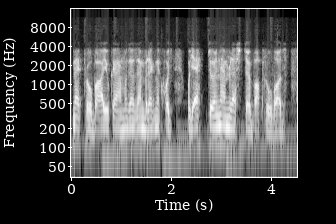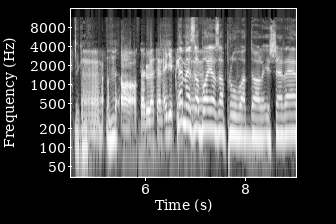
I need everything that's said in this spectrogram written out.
megpróbáljuk elmondani az embereknek, hogy, hogy ettől nem lesz több apróvad uh, a, a területen. Egyébként, nem ez a baj az apróvaddal, és erre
